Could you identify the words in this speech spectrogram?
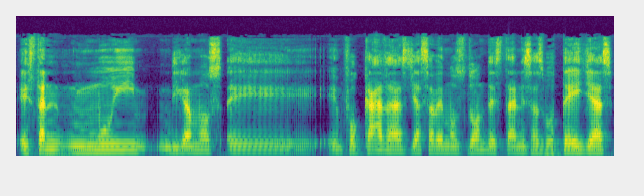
están muy, digamos, eh, enfocadas, ya sabemos dónde están esas botellas,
